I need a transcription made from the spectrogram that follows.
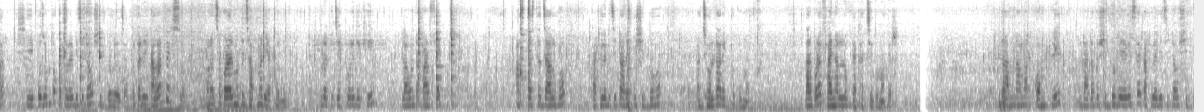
আর সেই পর্যন্ত কাঁঠালের বিচিটাও সিদ্ধ হয়ে যাবে। তরকারির কালার দেখছ? মনে হচ্ছে কড়াইয়ের মধ্যে ঝাঁপ মারি এখনই। আমরা একটু চেক করে দেখি। লবণটা পারফেক্ট আস্তে আস্তে জাল হোক। কাঁঠালের বিচিটা আর একটু সিদ্ধ হোক আর ঝোলটা আর একটু কমুক। তারপরে ফাইনাল লুক দেখাচ্ছি তোমাদের। রান্না আমার কমপ্লিট ডাটা তো সিদ্ধ হয়ে গেছে, কাঁঠালের বিচিটাও সিদ্ধ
